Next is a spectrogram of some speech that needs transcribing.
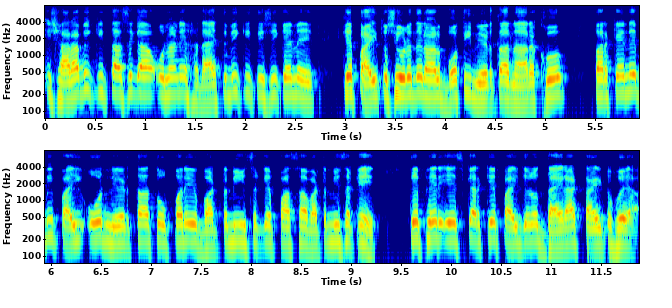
ਇਸ਼ਾਰਾ ਵੀ ਕੀਤਾ ਸੀਗਾ, ਉਹਨਾਂ ਨੇ ਹਦਾਇਤ ਵੀ ਕੀਤੀ ਸੀ ਕਹਿੰਦੇ ਕਿ ਭਾਈ ਤੁਸੀਂ ਉਹਨਾਂ ਦੇ ਨਾਲ ਬਹੁਤੀ ਨੇੜਤਾ ਨਾ ਰੱਖੋ, ਪਰ ਕਹਿੰਦੇ ਵੀ ਭਾਈ ਉਹ ਨੇੜਤਾ ਤੋਂ ਪਰੇ ਵਟ ਨਹੀਂ ਸਕੇ, ਪਾਸਾ ਵਟ ਨਹੀਂ ਸਕੇ ਤੇ ਫਿਰ ਇਸ ਕਰਕੇ ਭਾਈ ਜਦੋਂ ਦਾਇਰਾ ਟਾਈਟ ਹੋਇਆ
